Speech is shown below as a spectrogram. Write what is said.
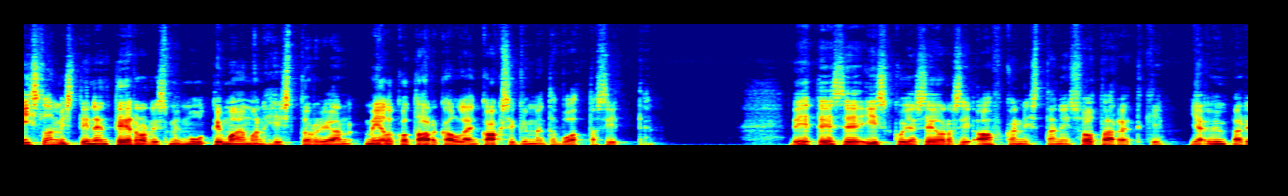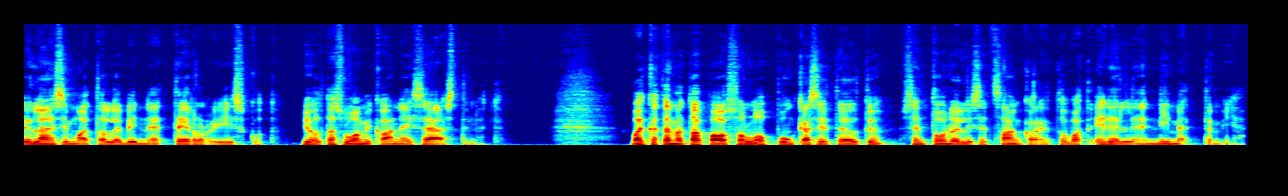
Islamistinen terrorismi muutti maailmanhistorian melko tarkalleen 20 vuotta sitten. VTC-iskuja seurasi Afganistanin sotaretki ja ympäri länsimaita levinneet terrori-iskut, joilta Suomikaan ei säästynyt. Vaikka tämä tapaus on loppuun käsitelty, sen todelliset sankarit ovat edelleen nimettömiä.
